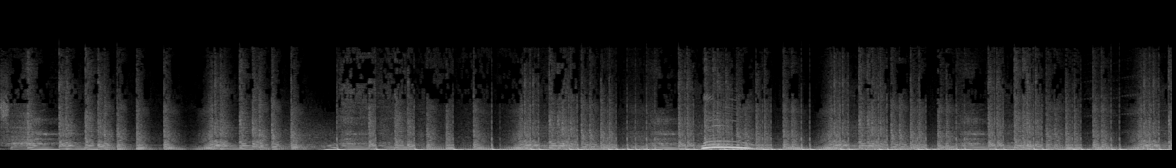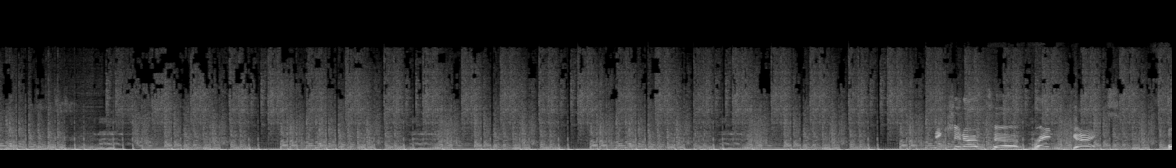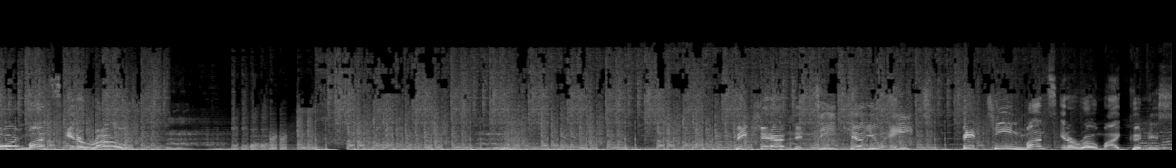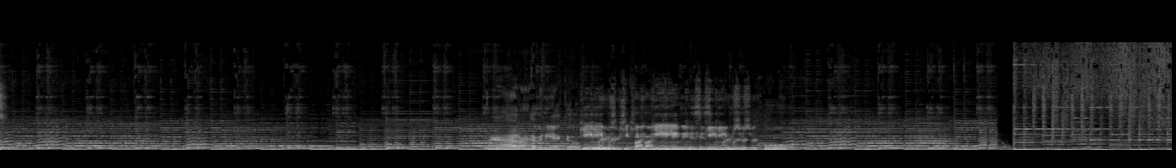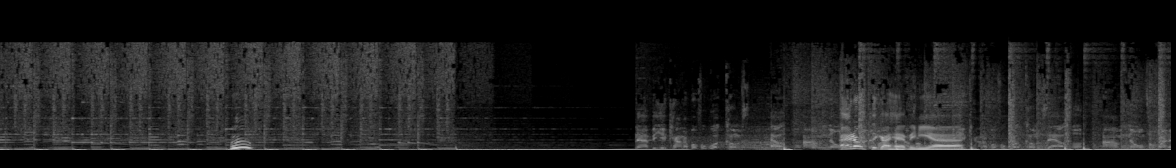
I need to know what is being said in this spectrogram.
Big in a row. Big shout out to DKillyou8. 15 months in a row. My goodness. Nah, I don't have any echo. Gamers, keep, on gaming because gamers, are cool. Woo. Think I have any uh,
